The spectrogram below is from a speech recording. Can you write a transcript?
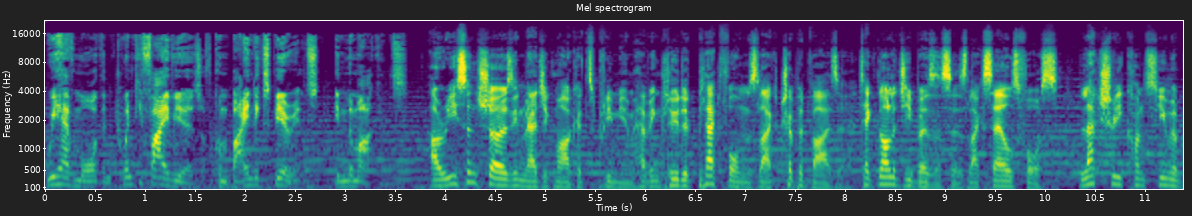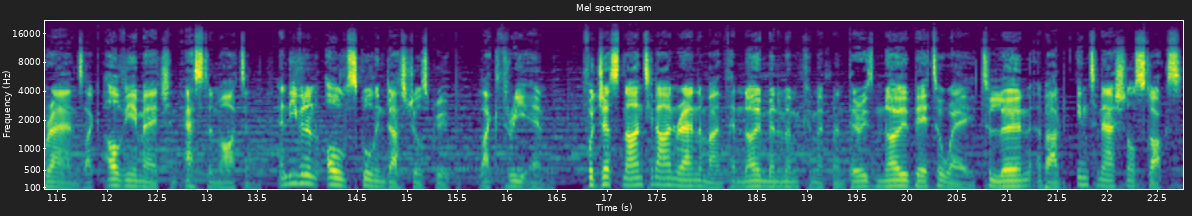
we have more than 25 years of combined experience in the markets. Our recent shows in Magic Markets Premium have included platforms like TripAdvisor, technology businesses like Salesforce, luxury consumer brands like LVMH and Aston Martin, and even an old school industrials group like 3M. For just 99 Rand a month and no minimum commitment, there is no better way to learn about international stocks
